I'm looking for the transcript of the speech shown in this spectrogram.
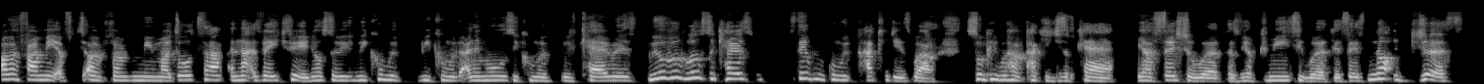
I'm a family of I'm a family of my daughter, and that is very true. And also, we, we come with we come with animals, we come with, with carers. We also carers still come with packages as well. Some people have packages of care. We have social workers, we have community workers. So it's not just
